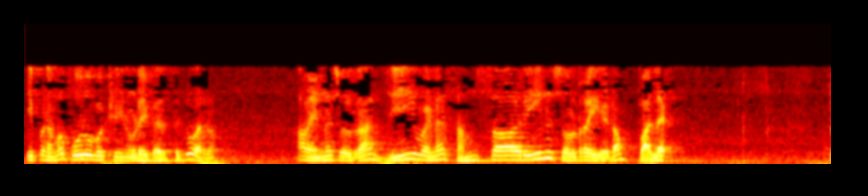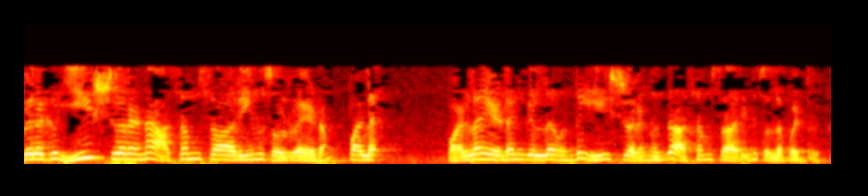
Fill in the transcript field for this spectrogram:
இப்ப நம்ம பூர்வபக்ஷியினுடைய கருத்துக்கு வர்றோம். அவன் என்ன சொல்றான்? ஜீவனை சம்சாரின்னு சொல்ற இடம் பல. பிறகு ஈஸ்வரனை அசம்சாரின்னு சொல்ற இடம் பல. பல இடங்கள்ல வந்து ஈஸ்வரன் வந்து அசம்சாரின்னு சொல்லப்பட்டிருக்கு.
